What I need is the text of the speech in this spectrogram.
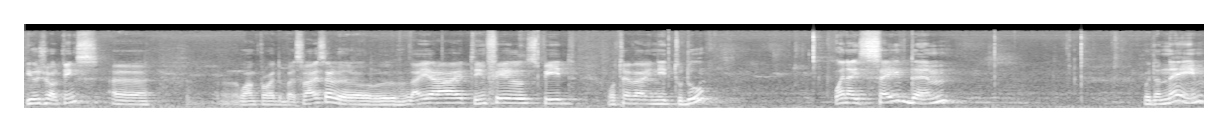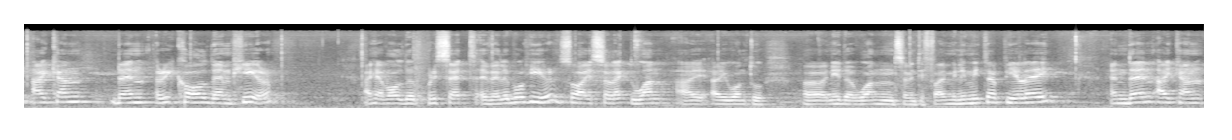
usual things. Uh, one provided by Slic3r, layer height, infill, speed, whatever I need to do. When I save them, with a name, I can then recall them here. I have all the preset available here, so I select one. I, I want to uh, need a 175 millimeter PLA, and then I can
